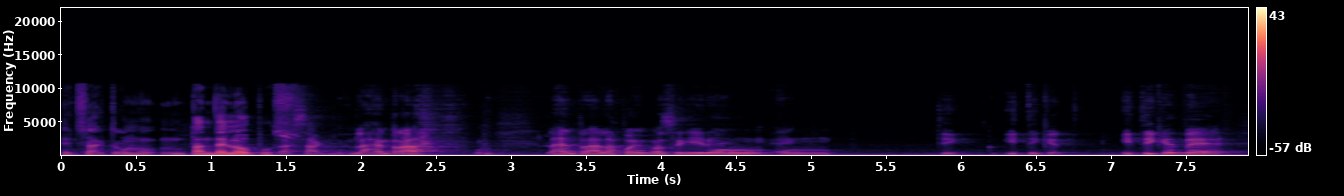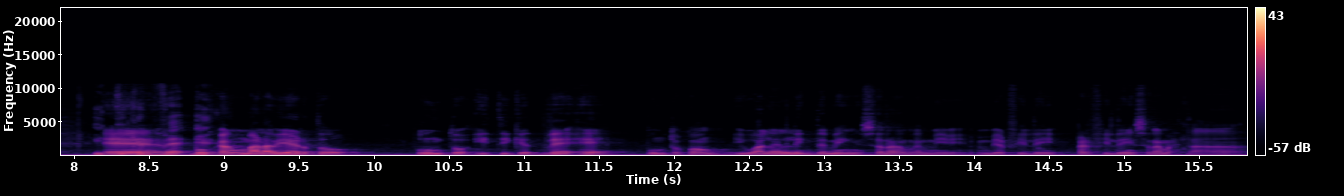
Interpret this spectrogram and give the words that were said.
Exacto, como tan de Lopus. Exacto. Las entradas, las entradas las pueden conseguir en, en e-ticket. E-ticket B. Eh, buscan .etiquetve.com. Igual en el link de mi Instagram, en mi, perfil, de, perfil, de, Instagram está.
